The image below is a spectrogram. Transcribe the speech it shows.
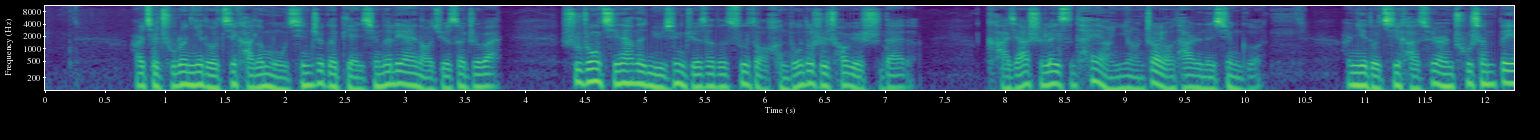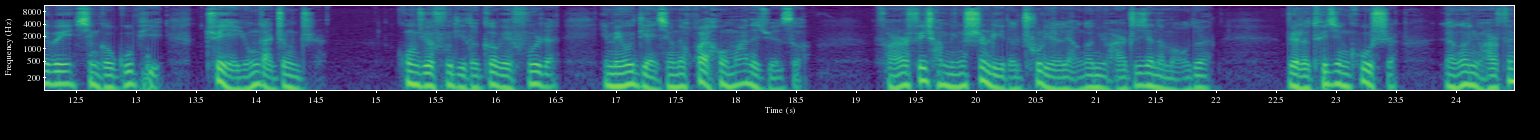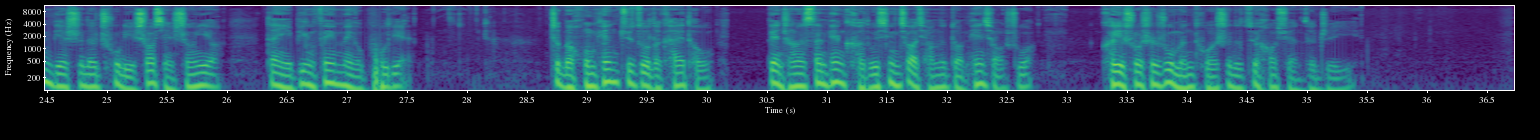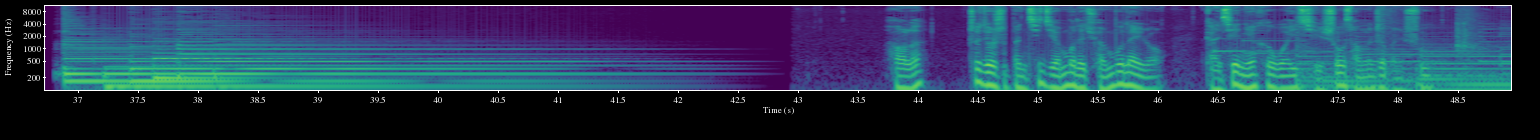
而且，除了涅朵奇卡的母亲这个典型的恋爱脑角色之外，书中其他的女性角色的塑造很多都是超越时代的。卡夹是类似太阳一样照耀他人的性格，而涅朵奇卡虽然出身卑微，性格孤僻，却也勇敢正直。公爵府邸的各位夫人也没有典型的坏后妈的角色，反而非常明事理地处理了两个女孩之间的矛盾。为了推进故事，两个女孩分别时的处理稍显生硬，但也并非没有铺垫。这本鸿篇巨作的开头，变成了三篇可读性较强的短篇小说。可以说是入门陀式的最好选择之一。好了，这就是本期节目的全部内容。感谢您和我一起收藏了这本书。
